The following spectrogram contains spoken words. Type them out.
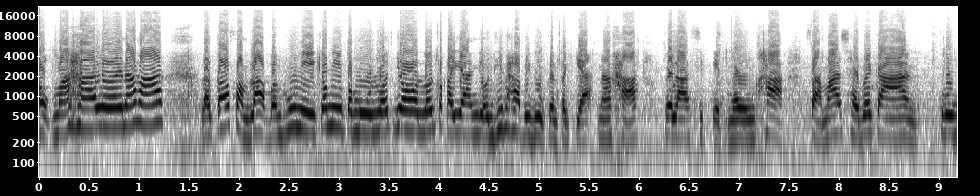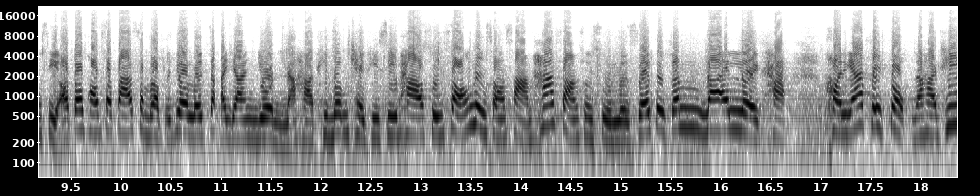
ตกมาเลยนะคะ แล้วก็สำหรับวันพรุ่งนี้ก็มีประมูลรถยนต์รถจักรยานยนต์ที่พาไปดูกันตะเกียะนะคะ เวลา 11 โมงค่ะ สามารถใช้บริการกรุงศรีออโต้พร้อมสตาร์ทสำหรับรถยนต์รถจักรยานยนต์นะคะพี่เบิ้ม KTC พาว021235300 หรือเซิร์ชกูเกิลได้เลยค่ะ ขออนุญาตไปจบนะคะ ที่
